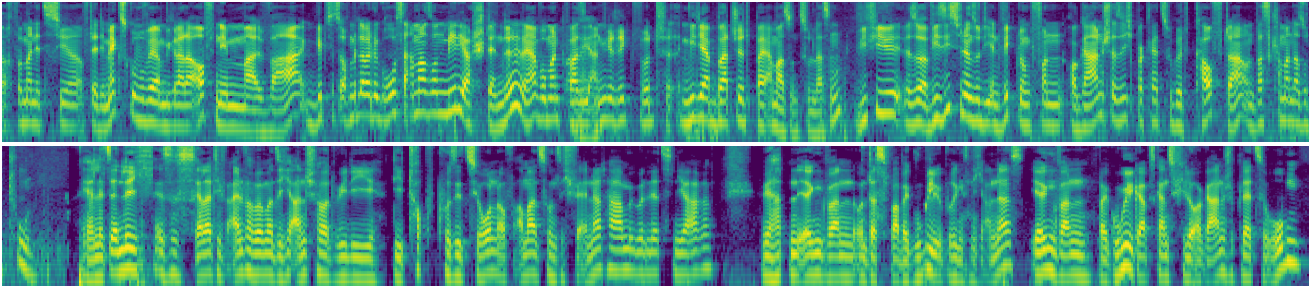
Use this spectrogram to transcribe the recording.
auch wenn man jetzt hier auf der Demexco, wo wir irgendwie gerade aufnehmen, mal war, gibt es jetzt auch mittlerweile große Amazon-Media-Stände, ja, wo man quasi angeregt wird, Media-Budget bei Amazon zu lassen. Wie viel, also wie siehst du denn so die Entwicklung von organischer Sichtbarkeit zu gekaufter und was kann man da so tun? Ja, letztendlich ist es relativ einfach, wenn man sich anschaut, wie die, die Top-Positionen auf Amazon sich verändert haben über die letzten Jahre. Wir hatten irgendwann, und das war bei Google übrigens nicht anders, irgendwann bei Google gab es ganz viele organische Plätze oben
